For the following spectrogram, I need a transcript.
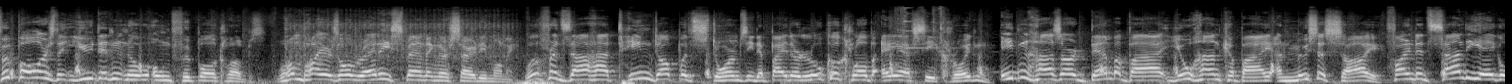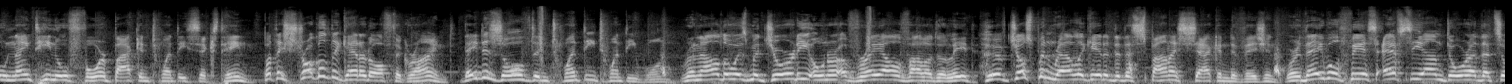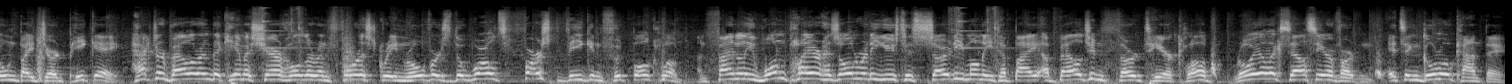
Footballers that you didn't know own football clubs. One player's already spending their Saudi money. Wilfried Zaha teamed up with Stormzy to buy their local club AFC Croydon. Eden Hazard, Demba Ba, Yohan Cabaye, and Moussa Sow founded San Diego 1904 back in 2016, but they struggled to get it off the ground. They dissolved in 2021. Ronaldo is majority owner of Real Valladolid, who have just been relegated to the Spanish second division, where they will face FC Andorra that's owned by Gerard Piqué. Hector Bellerin became a shareholder in Forest Green Rovers, the world's first vegan football club. And finally, one player has already used his Saudi money to buy a Belgian third tier club, Royal Excelsior Virton. It's N'Golo Kante.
